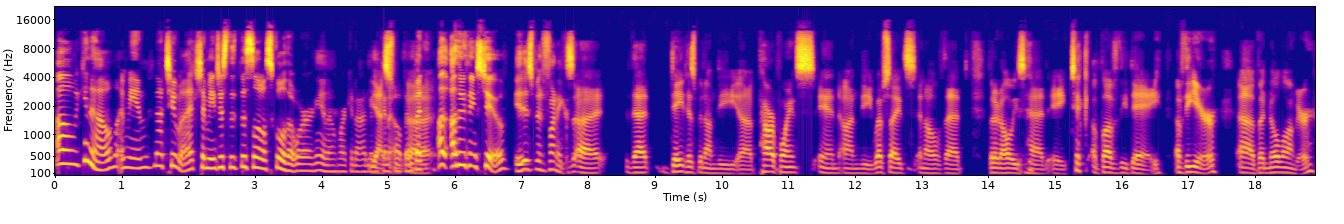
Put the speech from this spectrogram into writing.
Oh, you know, I mean, not too much. I mean, just th- this little school that we're, you know, working on and Yes, going to open, uh, but other things too. It has been funny because uh, that date has been on the uh, PowerPoints and on the websites and all of that, but it always had a tick above the day of the year. Uh, but no longer,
